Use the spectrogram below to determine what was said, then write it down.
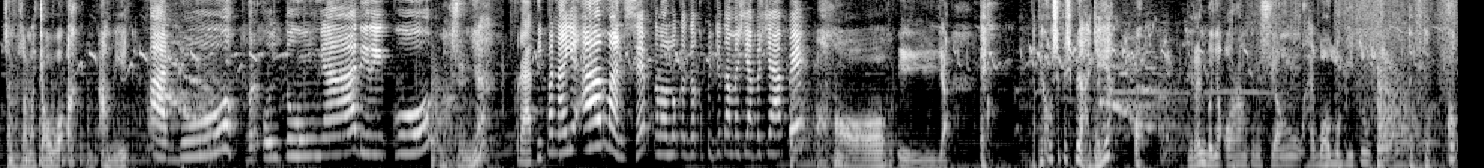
sama-sama cowok. Ah, amit. Aduh, beruntungnya diriku. Maksudnya? Berarti pan aye aman, Sep, kalau lu kagak kepincut sama siapa-siapa. Oh, iya. Eh, tapi kok sepi-sepi aja ya? Oh, kirain banyak orang terus yang heboh begitu. Tuh, tuh, kok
